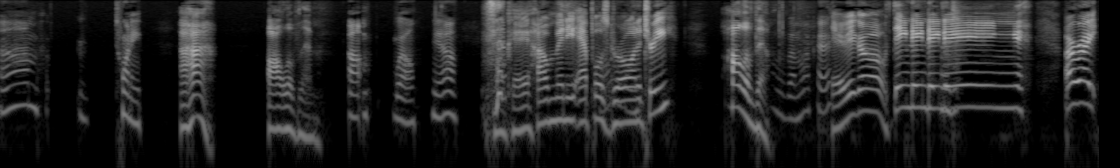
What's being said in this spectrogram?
Um, 20. Aha. All of them. Um, well, yeah. Okay. How many apples grow on a tree? All of them. All of them. Okay. There you go. Ding, ding, ding, ding. All right.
